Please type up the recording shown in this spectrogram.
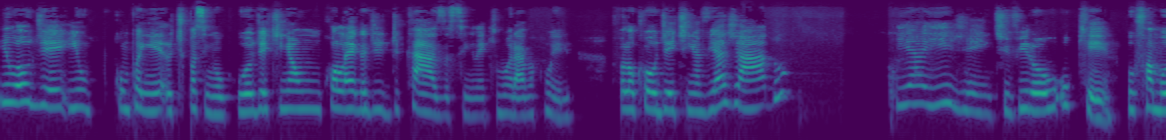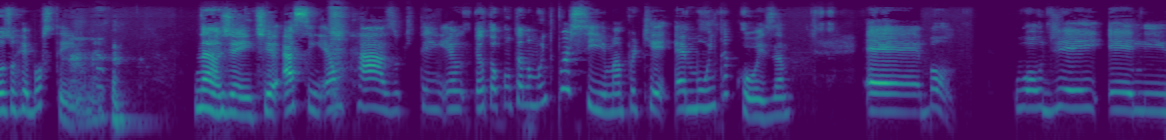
e o OJ e o companheiro, tipo assim, o, OJ tinha um colega de, de casa, assim, né, que morava com ele. Falou que o OJ tinha viajado e aí, gente, virou o quê? O famoso rebosteio, né? Não, gente, assim, é um caso que tem. Eu, eu tô contando muito por cima, porque é muita coisa. É, bom, o OJ, ele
